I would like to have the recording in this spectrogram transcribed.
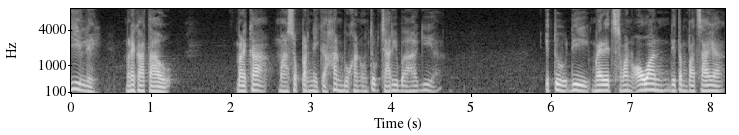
Gile mereka tahu. Mereka masuk pernikahan bukan untuk cari bahagia itu di marriage one di tempat saya.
